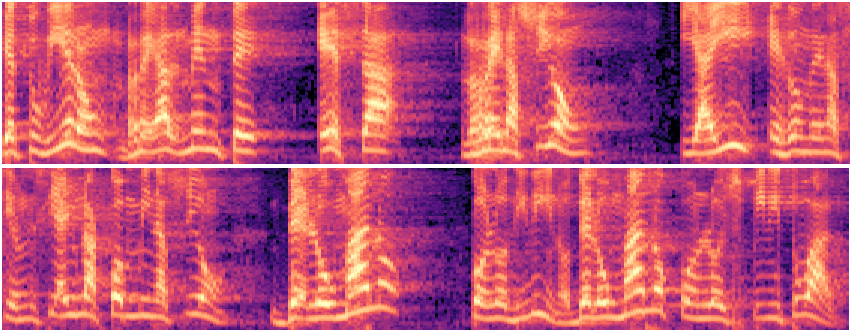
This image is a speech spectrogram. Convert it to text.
que tuvieron realmente esa relación y ahí es donde nacieron. Si hay una combinación de lo humano con lo divino, de lo humano con lo espiritual.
